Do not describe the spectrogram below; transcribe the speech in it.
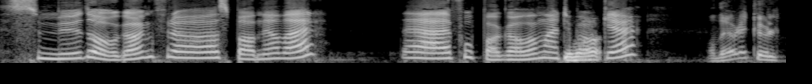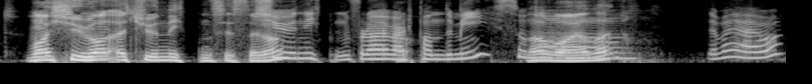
Smooth overgang fra Spania der. Det er Fotballgallaen er tilbake. Og det blir kult. Var 20, 2019 siste gang? 2019, for det har jo vært pandemi. Så Da nå, var jeg der. Det var jeg òg.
